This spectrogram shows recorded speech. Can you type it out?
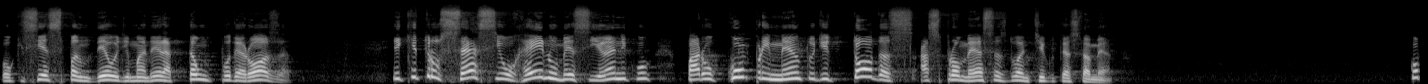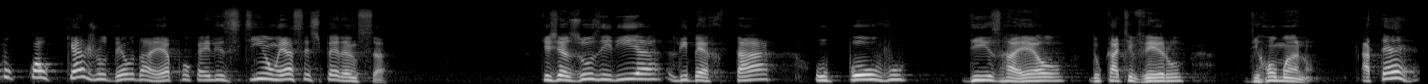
ou que se expandeu de maneira tão poderosa, e que trouxesse o reino messiânico para o cumprimento de todas as promessas do Antigo Testamento. Como qualquer judeu da época, eles tinham essa esperança que Jesus iria libertar o povo de Israel do cativeiro de Romano. Até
